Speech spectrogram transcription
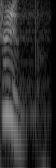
Trip.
